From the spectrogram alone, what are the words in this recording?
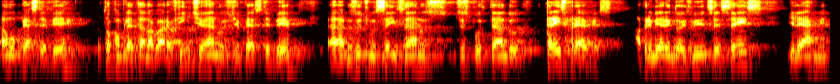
amo o PSDB. Eu estou completando agora 20 anos de PSDB, uh, ah, nos últimos seis anos disputando três prévias. A primeira em 2016, Guilherme,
